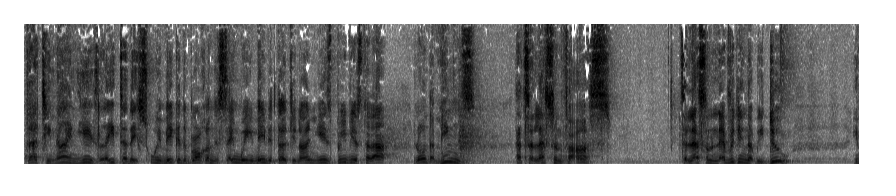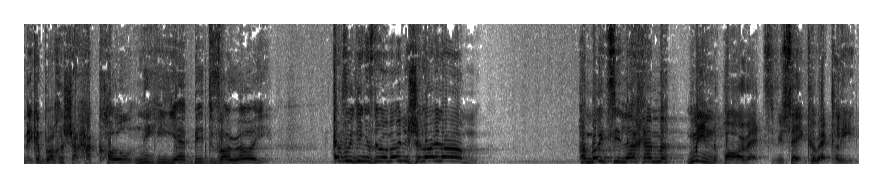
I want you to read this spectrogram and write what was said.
39 years later, they saw him making the bracha in the same way he made it 39 years previous to that. You know what that means? That's a lesson for us. It's a lesson in everything that we do. You make a bracha shahakol nihiyeh bidvaroi. Everything is the Rabbeinu Shalaylam. Hamoitzi lechem min haaretz, if you say it correctly.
